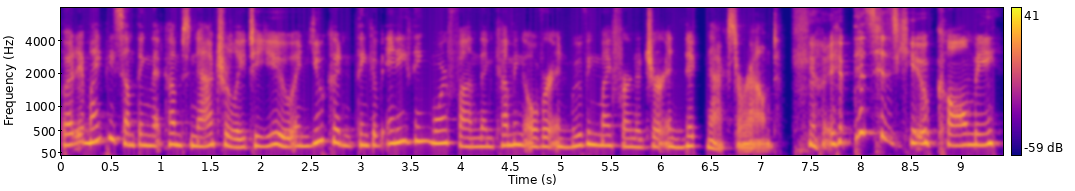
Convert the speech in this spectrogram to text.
but it might be something that comes naturally to you, and you couldn't think of anything more fun than coming over and moving my furniture and knickknacks around. if this is you, call me.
